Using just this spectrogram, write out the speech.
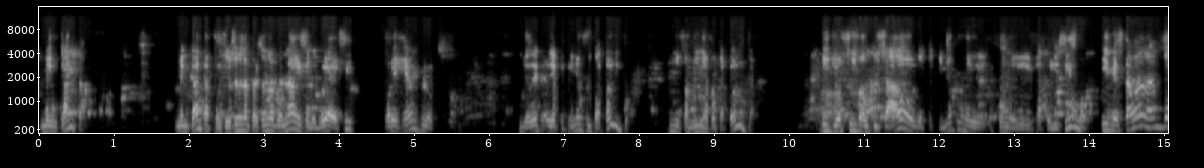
Me encanta. Me encanta porque yo soy una persona ordenada y se los voy a decir. Por ejemplo, yo de, pequeño fui católico. Mi familia fue católica. Y yo fui bautizado de pequeño con el, con el catolicismo. Y me estaba dando,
